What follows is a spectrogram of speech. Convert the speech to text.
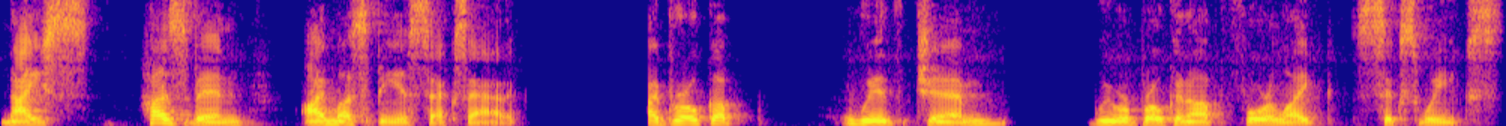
nice husband? I must be a sex addict. I broke up with Jim. We were broken up for like six weeks.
